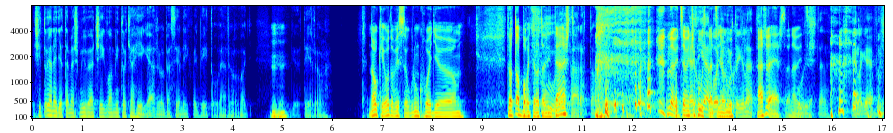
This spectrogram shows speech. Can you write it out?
És itt olyan egyetemes műveltség van, mint hogyha Hegelről beszélnék, vagy Beethovenről, vagy uh-huh. Goethéről. Na oké, okay, oda visszaugrunk, hogy uh, te ott abba hagytad a tanítást. Hú, fáradtam. ne viccem, csak 20 perc nyomjuk. Élet? Hát persze, ne viccelj. Úristen, tényleg elfogy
